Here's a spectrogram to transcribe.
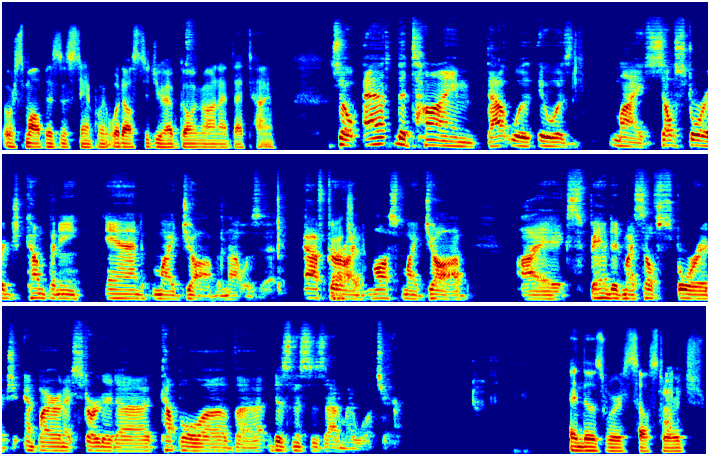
or small business standpoint, what else did you have going on at that time? So at the time, that was it was my self storage company and my job, and that was it. After I lost my job, I expanded my self storage empire, and I started a couple of uh, businesses out of my wheelchair. And those were self storage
